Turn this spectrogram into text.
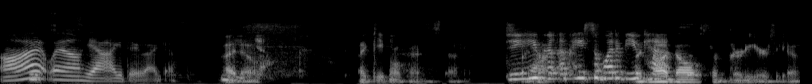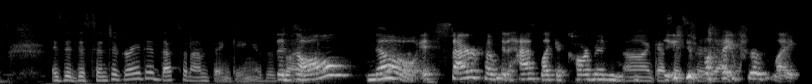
I well, yeah, I do. I guess. I know. Yeah. I keep all kinds of stuff. Do but you? Not, okay, so what have you kept? Not dolls from 30 years ago. Is it disintegrated? That's what I'm thinking. Is it the like, doll? No, it's styrofoam. It has like a carbon oh, I guess that's true, life yeah. of like.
